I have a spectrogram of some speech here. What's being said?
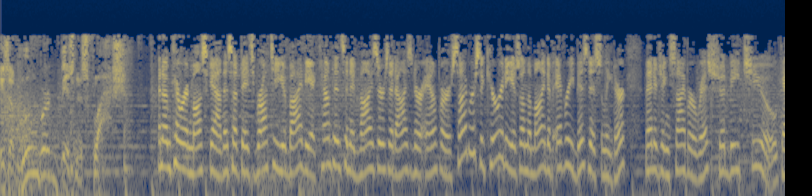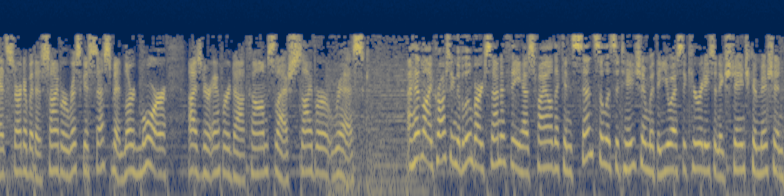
is a Bloomberg Business Flash. And I'm Karen Moskow. This update's brought to you by the accountants and advisors at Eisner Amper. Cybersecurity is on the mind of every business leader. Managing cyber risk should be too. Get started with a cyber risk assessment. Learn more. EisnerAmper.com slash cyber risk. A headline crossing the Bloomberg Sanofi has filed a consent solicitation with the U.S. Securities and Exchange Commission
